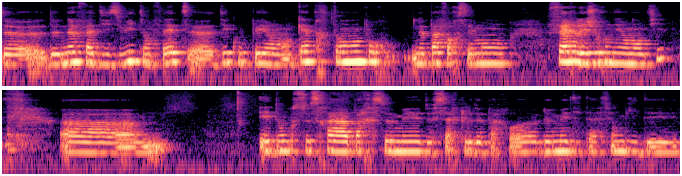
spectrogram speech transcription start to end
De, de 9 à 18 en fait, euh, découpées en 4 temps pour ne pas forcément faire les journées en entier. Euh, et donc ce sera parsemé de cercles de parole, de méditation guidée,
